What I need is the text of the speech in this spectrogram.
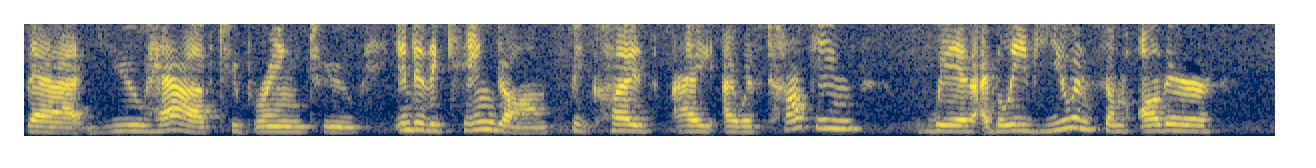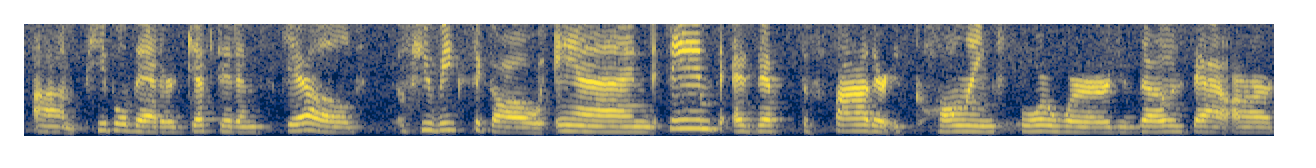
that you have to bring to into the kingdom because I, I was talking with I believe you and some other um, people that are gifted and skilled a few weeks ago, and it seems as if the Father is calling forward those that are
